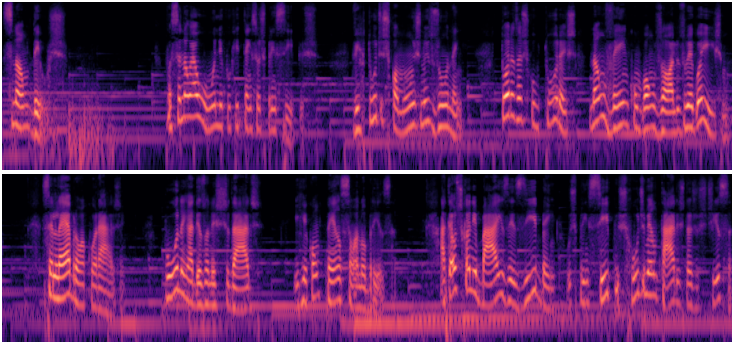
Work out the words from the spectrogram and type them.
Senão Deus. Você não é o único que tem seus princípios. Virtudes comuns nos unem. Todas as culturas não veem com bons olhos o egoísmo. Celebram a coragem, punem a desonestidade e recompensam a nobreza. Até os canibais exibem os princípios rudimentares da justiça,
